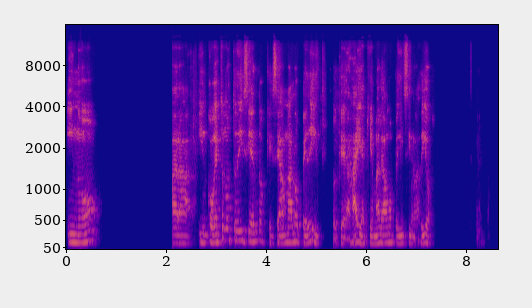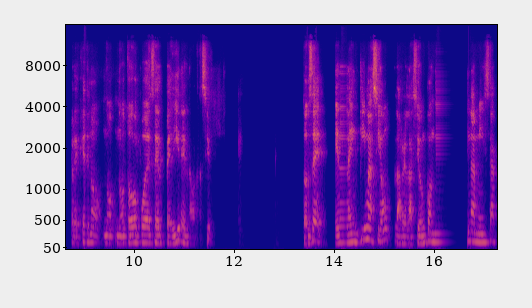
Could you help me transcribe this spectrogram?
Y no para, y con esto no estoy diciendo que sea malo pedir, porque, ay, ¿a quién más le vamos a pedir sino a Dios? Pero es que no, no, no todo puede ser pedir en la oración. Entonces, en la intimación, la relación con dinamiza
